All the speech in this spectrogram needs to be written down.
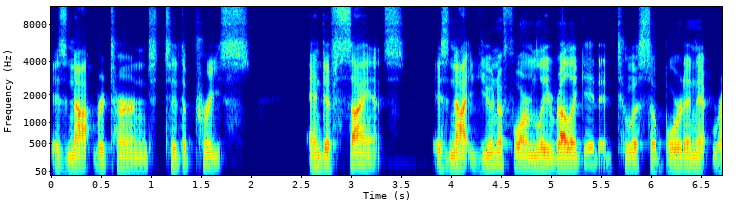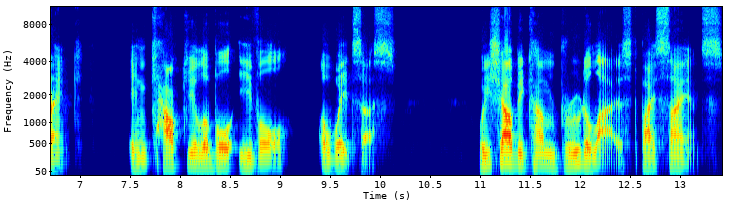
is not returned to the priests, and if science is not uniformly relegated to a subordinate rank, incalculable evil awaits us we shall become brutalized by science,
